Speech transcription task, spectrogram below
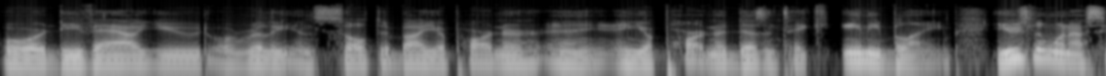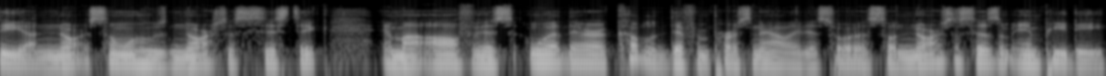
or devalued or really insulted by your partner, and, and your partner doesn't take any blame, usually when I see a nar- someone who's narcissistic in my office, well, there are a couple of different personality disorders. So, narcissism, NPD,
